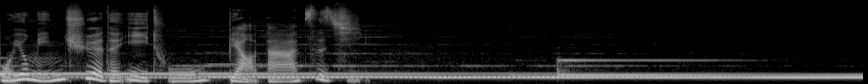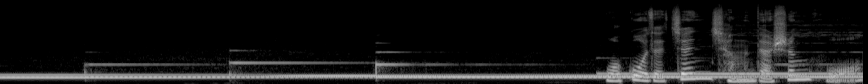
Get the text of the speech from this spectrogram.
我用明确的意图表达自己。我过着真诚的生活。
